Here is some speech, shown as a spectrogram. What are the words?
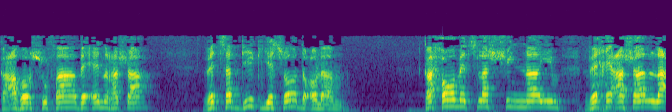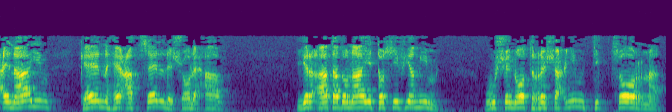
כעבור סופה ואין רשע, וצדיק יסוד עולם. כחומץ לשיניים וכעשן לעיניים, כן העצל לשולחיו. יראת אדוני תוסיף ימים, ושנות רשעים תקצורנה.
